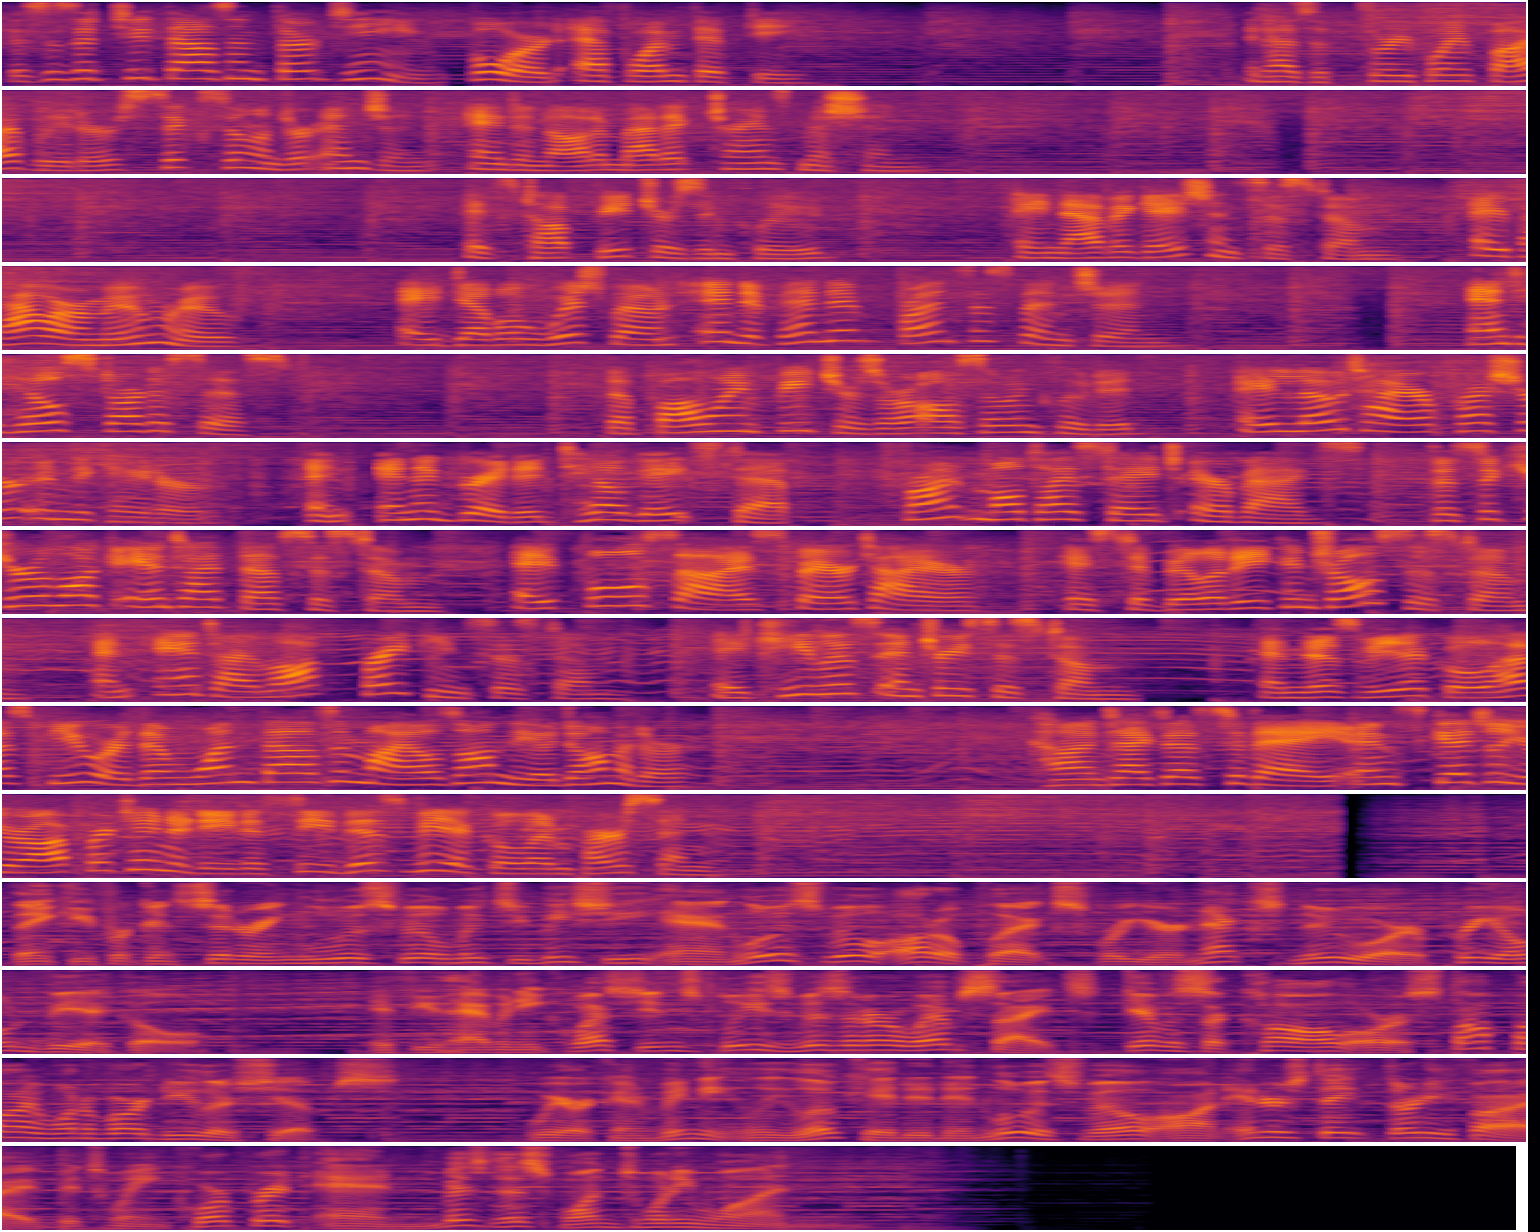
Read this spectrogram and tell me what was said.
This is a 2013 Ford F-150. It has a 3.5-liter six-cylinder engine and an automatic transmission. Its top features include a navigation system, a power moonroof, a double wishbone independent front suspension, and hill start assist. The following features are also included a low tire pressure indicator, an integrated tailgate step, front multi-stage airbags, the SecuriLock anti-theft system, a full-size spare tire, a stability control system, an anti-lock braking system, a keyless entry system, and this vehicle has fewer than 1,000 miles on the odometer. Contact us today and schedule your opportunity to see this vehicle in person. Thank you for considering Lewisville Mitsubishi and Lewisville Autoplex for your next new or pre owned vehicle. If you have any questions, please visit our websites, give us a call, or stop by one of our dealerships. We are conveniently located in Lewisville on Interstate 35 between Corporate and Business 121.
